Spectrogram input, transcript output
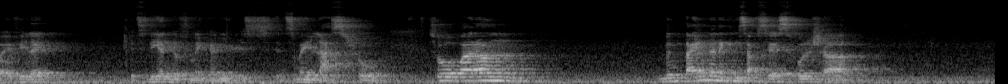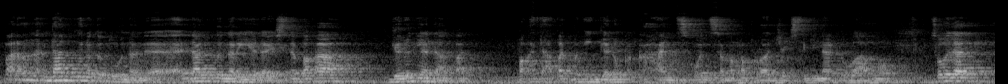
I feel like it's the end of my career. It's, it's my last show. So parang Noong time na naging successful siya, parang ang dami ko natutunan, eh, ang dami ko na-realize na baka ganun nga dapat. Baka dapat maging ganun ka hands-on sa mga projects na ginagawa mo. So that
